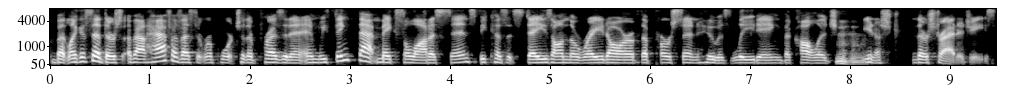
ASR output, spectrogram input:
But like I said, there's about half of us that report to the president. And we think that makes a lot of sense because it stays on the radar of the person who is leading the college, mm-hmm. you know, st- their strategies.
